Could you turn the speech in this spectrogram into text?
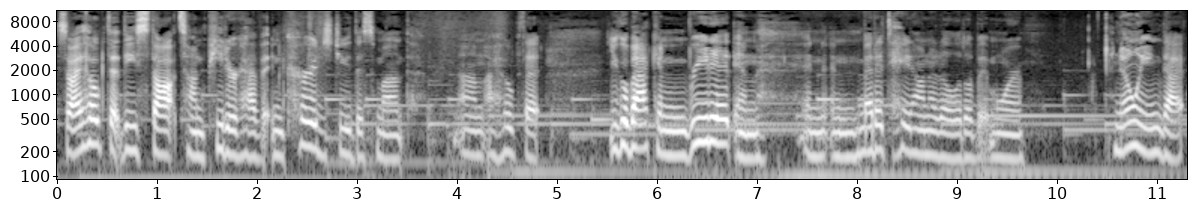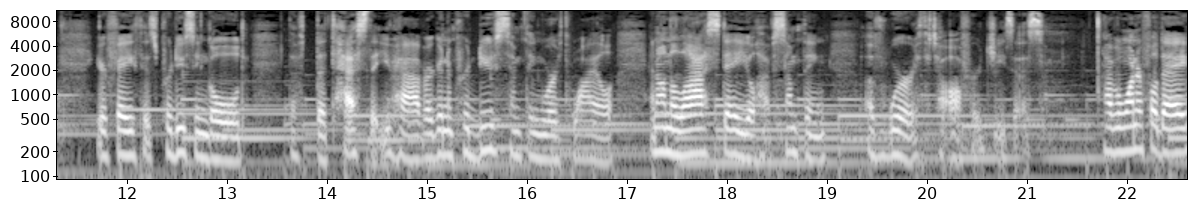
So I hope that these thoughts on Peter have encouraged you this month. Um, I hope that you go back and read it and, and, and meditate on it a little bit more, knowing that your faith is producing gold. The, the tests that you have are going to produce something worthwhile. And on the last day, you'll have something of worth to offer Jesus. Have a wonderful day.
